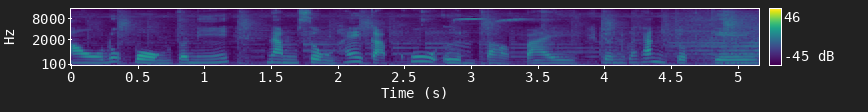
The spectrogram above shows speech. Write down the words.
เอาลูกโป่งตัวนี้นำส่งให้กับคู่อื่นต่อไป จนกระทั่งจบเกม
